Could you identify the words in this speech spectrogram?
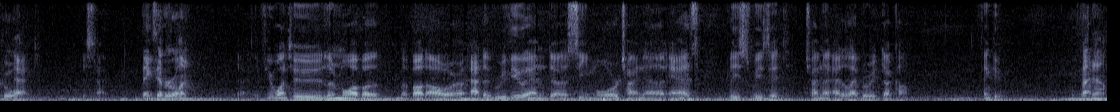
Cool. And this time. Thanks, everyone. Yeah. If you want to learn more about about our ad review and uh, see more China ads, please visit chinaadlibrary.com. Thank you. Bye now.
